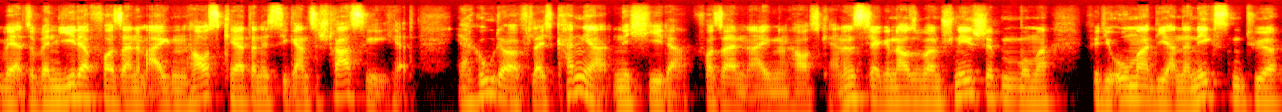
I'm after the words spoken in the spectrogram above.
also wenn jeder vor seinem eigenen Haus kehrt, dann ist die ganze Straße gekehrt. Ja gut, aber vielleicht kann ja nicht jeder vor seinem eigenen Haus kehren. Das ist ja genauso beim Schneeschippen, wo man für die Oma, die an der nächsten Tür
